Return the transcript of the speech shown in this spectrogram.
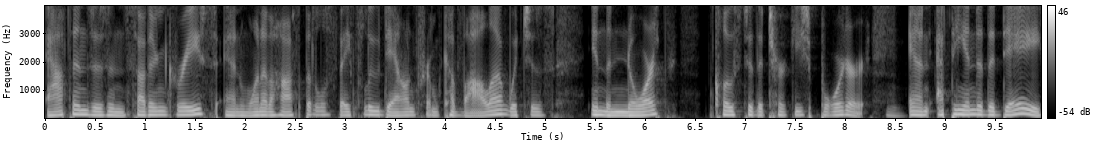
Athens is in southern Greece, and one of the hospitals they flew down from Kavala, which is in the north, close to the Turkish border. Mm. And at the end of the day,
